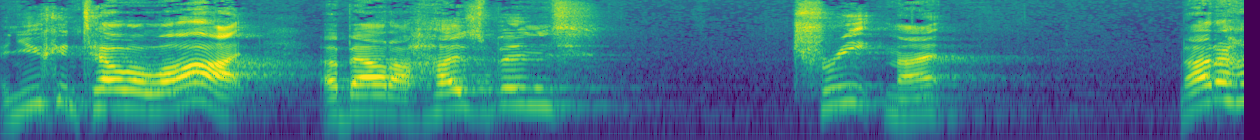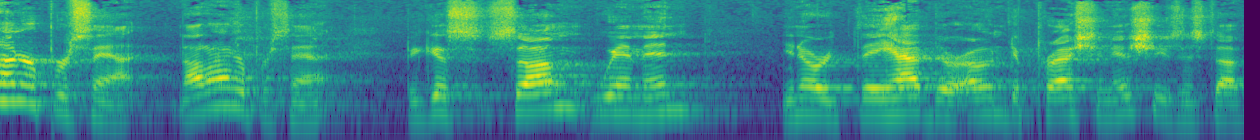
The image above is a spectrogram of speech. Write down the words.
And you can tell a lot about a husband's treatment, not 100%, not 100%, because some women, you know, they have their own depression issues and stuff,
